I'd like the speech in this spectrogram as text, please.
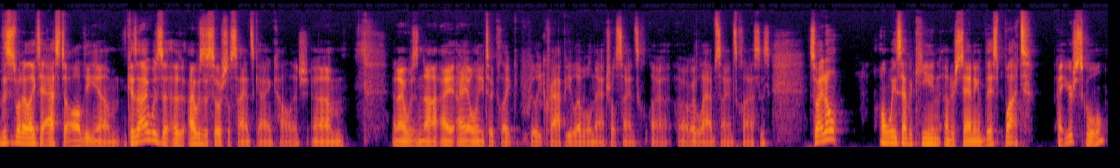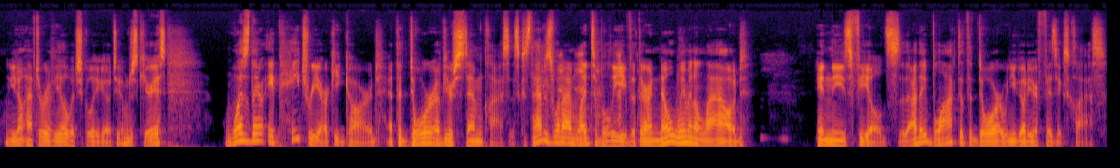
This is what I like to ask to all the um because I was a I was a social science guy in college. Um, and I was not. I I only took like really crappy level natural science uh, or lab science classes, so I don't always have a keen understanding of this. But at your school, you don't have to reveal which school you go to. I'm just curious. Was there a patriarchy guard at the door of your STEM classes? Because that is what I'm led to believe that there are no women allowed in these fields? Are they blocked at the door when you go to your physics class?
